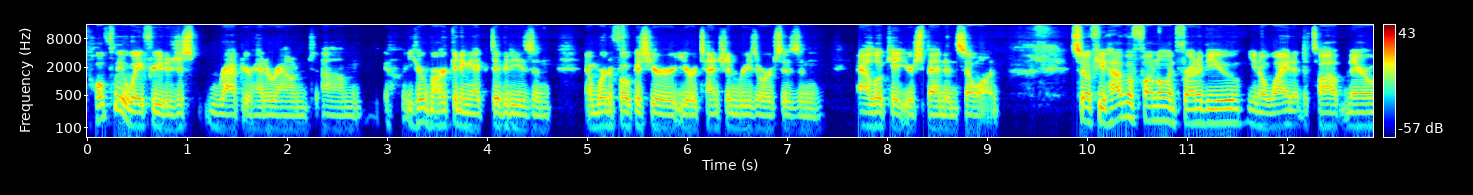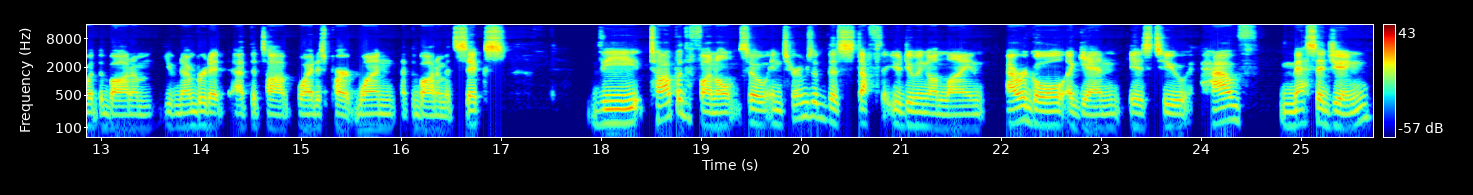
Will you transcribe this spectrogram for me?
hopefully a way for you to just wrap your head around um, your marketing activities and and where to focus your your attention, resources, and allocate your spend and so on. So if you have a funnel in front of you, you know, wide at the top, narrow at the bottom, you've numbered it at the top, widest part one, at the bottom it's six. The top of the funnel, so in terms of the stuff that you're doing online, our goal again is to have messaging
